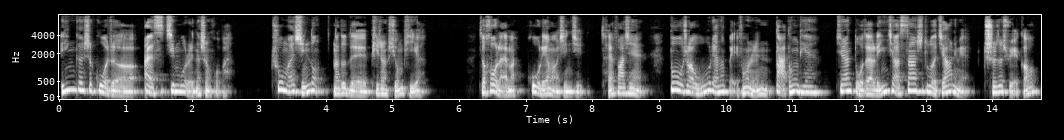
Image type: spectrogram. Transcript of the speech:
应该是过着爱斯基摩人的生活吧，出门行动那都得披上熊皮啊。这后来嘛，互联网兴起，才发现不少无良的北方人，大冬天竟然躲在零下三十度的家里面，吃着雪糕，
